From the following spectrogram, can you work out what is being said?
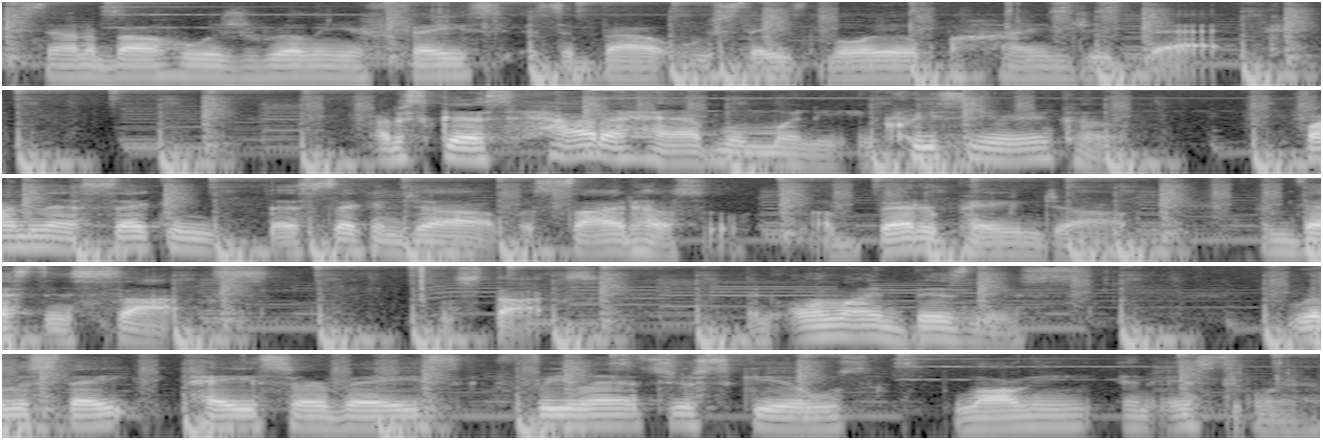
It's not about who is real in your face, it's about who stays loyal behind your back. I discuss how to have more money, increasing your income, finding that second that second job, a side hustle, a better paying job, invest in stocks, stocks, an online business, real estate, pay surveys, freelance your skills, blogging, and Instagram.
